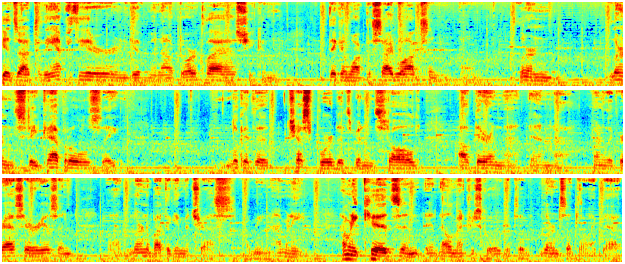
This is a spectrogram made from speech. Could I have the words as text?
kids out to the amphitheater and give them an outdoor class. You can they can walk the sidewalks and um, learn learn state capitals. They look at the chessboard that's been installed out there in the in uh, one of the grass areas and uh, learn about the game of chess. I mean, how many how many kids in, in elementary school get to learn something like that?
